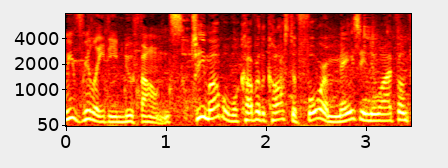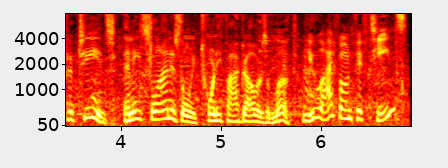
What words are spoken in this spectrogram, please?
We really need new phones. T Mobile will cover the cost of four amazing new iPhone 15s, and each line is only $25 a month. New iPhone 15s?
